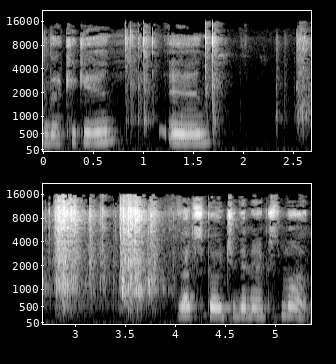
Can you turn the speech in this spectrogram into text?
back again and Let's go to the next mod.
